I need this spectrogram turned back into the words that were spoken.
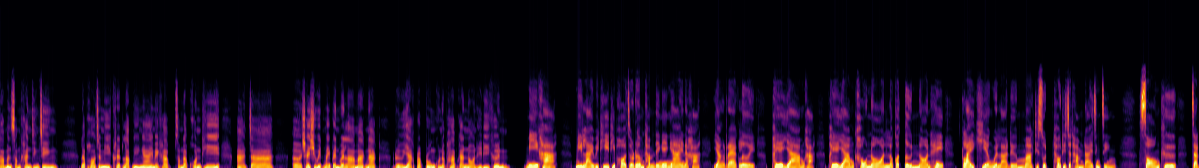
าพมันสำคัญจริง ๆ แล้วพอจะมีเคล็ดลับง่ายๆไหมครับสำหรับคนที่อาจจะ เออใช้ชีวิตไม่เป็นเวลามากนัก หรืออยากปรับปรุงคุณภาพการนอนให้ดีขึ้น มีค่ะ มีหลายวิธีที่พอจะเริ่มทำได้ง่าย ๆนะคะ อย่างแรกเลย พยายามค่ะ พยายามเข้านอนแล้วก็ตื่นนอนให้ใกล้เคียงเวลาเดิมมากที่สุดเท่าที่จะทำได้จริง ๆ 2. คือ จัด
